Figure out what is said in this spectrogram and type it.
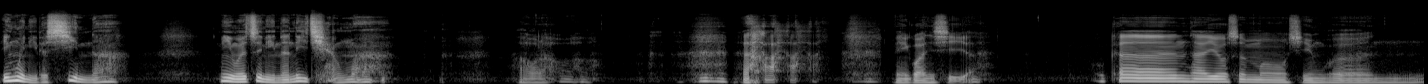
因为你的性啊，你以为是你能力强吗？好了好了，哈 哈哈哈，没关系呀。我看还有什么新闻？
